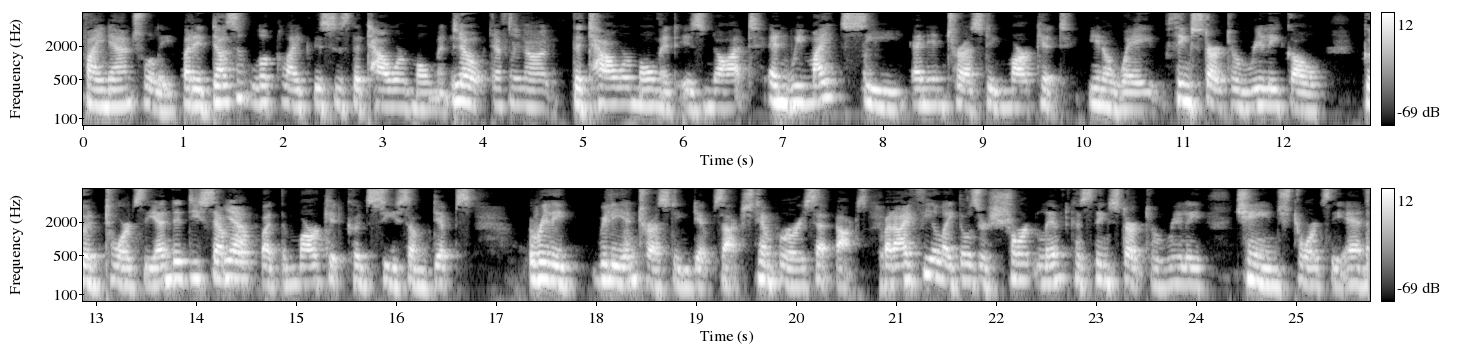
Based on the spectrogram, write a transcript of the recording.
financially, but it doesn't look like this is the tower moment. No, definitely not. The tower moment is not, and we might see an interesting market in a way. Things start to really go good towards the end of December, Yeah. but the market could see some dips, really, really interesting dips, actually temporary setbacks. But I feel like those are short lived because things start to really change towards the end.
